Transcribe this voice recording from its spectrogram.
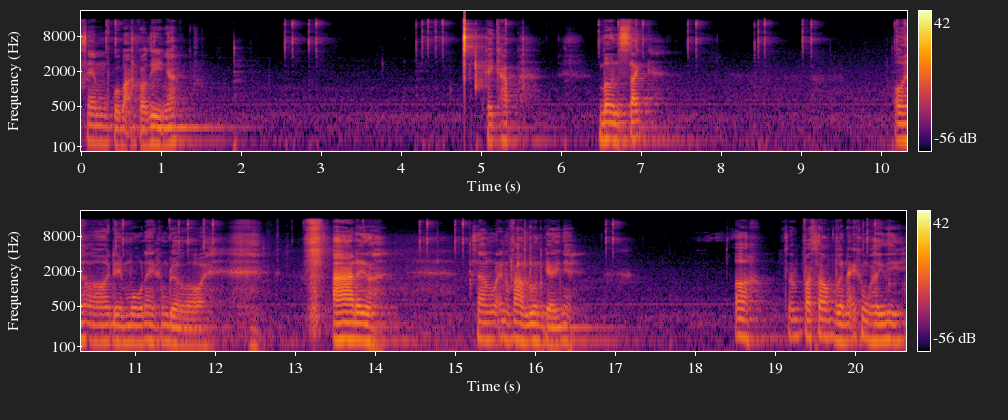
xem của bạn có gì nhá. Cách cup burn stack. Ôi ôi demo này không được rồi. À đây rồi. Sao lúc nãy nó vào luôn cái ấy nhỉ? Ơ à, và sao vừa nãy không thấy gì?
